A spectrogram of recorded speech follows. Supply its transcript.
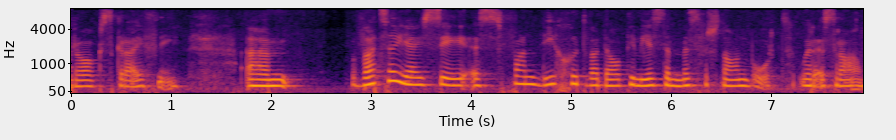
raak skryf nie. Ehm um, wat sou jy sê is van die goed wat dalk die meeste misverstaan word oor Israel?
